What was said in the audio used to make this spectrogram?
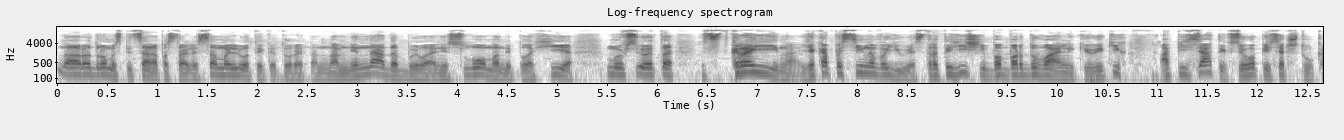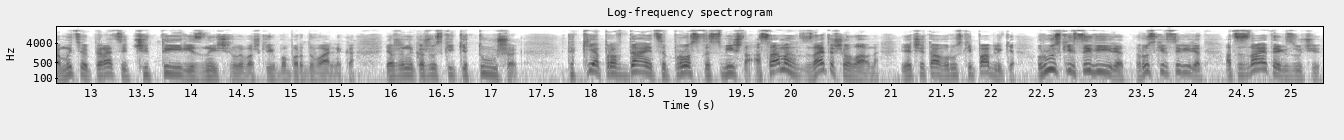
на аэродромы специально поставили самолеты, которые там нам не надо было, они сломаны, плохие. Ми все это с- країна, яка постійно воює, стратегічні бомбардувальники, у яких А-50 їх всього 50 штук. А ми ці операції 4 знищили важких бомбардувальника. Я вже не кажу, скільки тушок. Таке оправдання, це просто смішно. А саме, знаєте, що головне? Я читав русські пабліки. Русські в це вірять, русські в це вірять. А це знаєте, як звучить?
